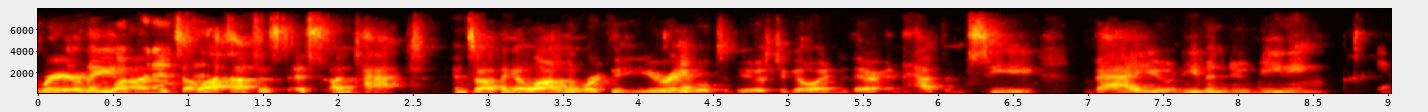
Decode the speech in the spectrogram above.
rarely. Uh, it's a lot of times it's, it's, untapped. And so I think a lot of the work that you're yeah. able to do is to go into there and have them see value and even new meaning yeah.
